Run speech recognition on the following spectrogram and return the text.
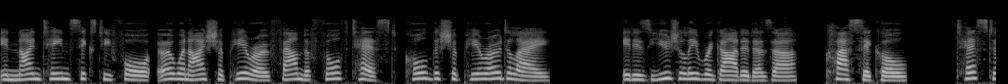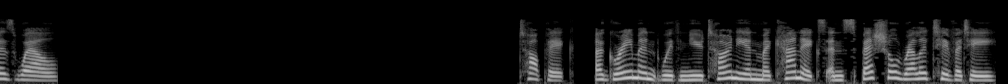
In 1964, Irwin I. Shapiro found a fourth test, called the Shapiro delay. It is usually regarded as a «classical» test as well. Agreement with Newtonian mechanics and special relativity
